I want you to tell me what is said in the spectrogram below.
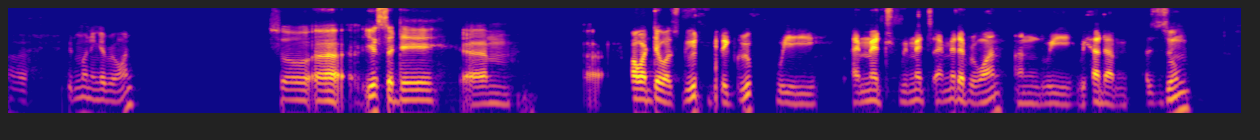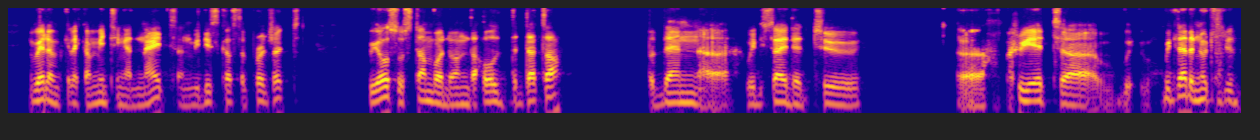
Uh, good morning, everyone. So uh, yesterday, um, uh, our day was good with the group. We I met we met I met everyone, and we we had a Zoom. We had a, like a meeting at night, and we discussed the project. We also stumbled on the whole the data, but then uh, we decided to uh, create. Uh, we, we decided not to do,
